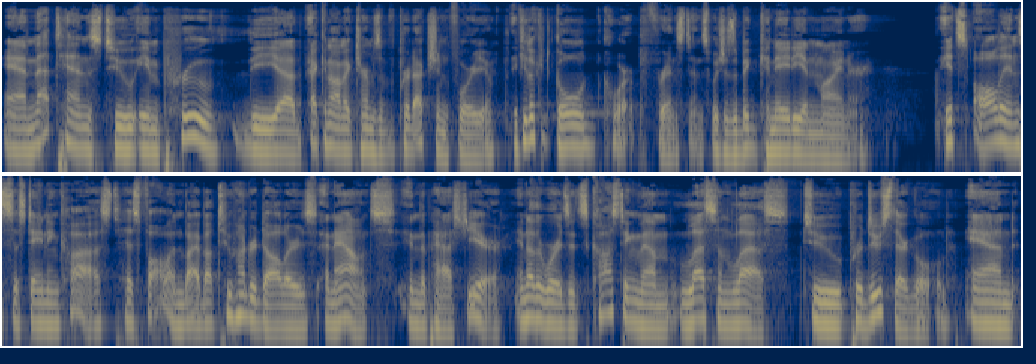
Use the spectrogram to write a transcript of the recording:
And that tends to improve the uh, economic terms of production for you. If you look at Goldcorp, for instance, which is a big Canadian miner, its all in sustaining cost has fallen by about $200 an ounce in the past year. In other words, it's costing them less and less to produce their gold. And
